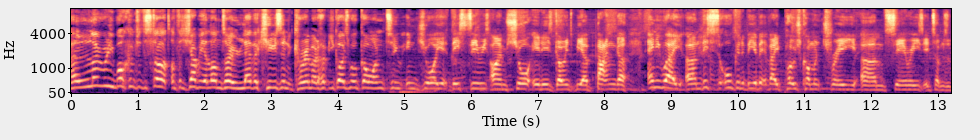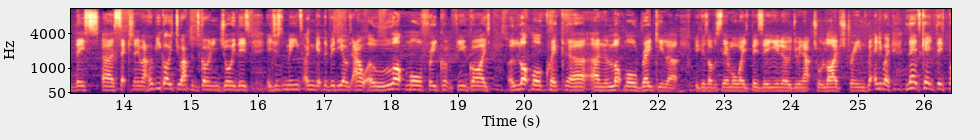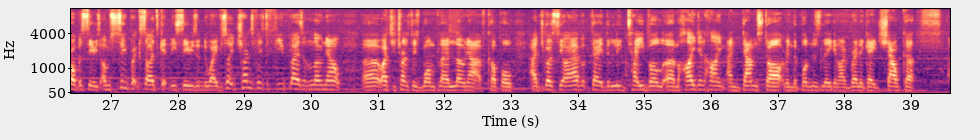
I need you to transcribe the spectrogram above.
Hello everybody, welcome to the start of the Xabi Alonso Leverkusen Karim. I hope you guys will go on to enjoy this series. I'm sure it is going to be a banger. Anyway, um, this is all going to be a bit of a post-commentary um, series in terms of this uh, section. Anyway, I hope you guys do happen to go and enjoy this. It just means I can get the videos out a lot more frequent for you guys, a lot more quicker and a lot more regular because obviously I'm always busy, you know, doing actual live streams. But anyway, let's get into this proper series. I'm super excited to get this series underway. So transfers to a few players and loan out. Uh, actually, transfers one player, loan out of couple. As you guys see, I have updated the league table. Um, Heidenheim and Darmstadt are in the Bundesliga, and I've relegated Schalke.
